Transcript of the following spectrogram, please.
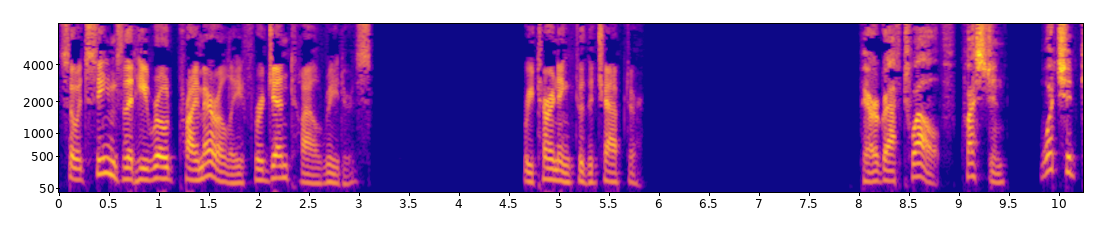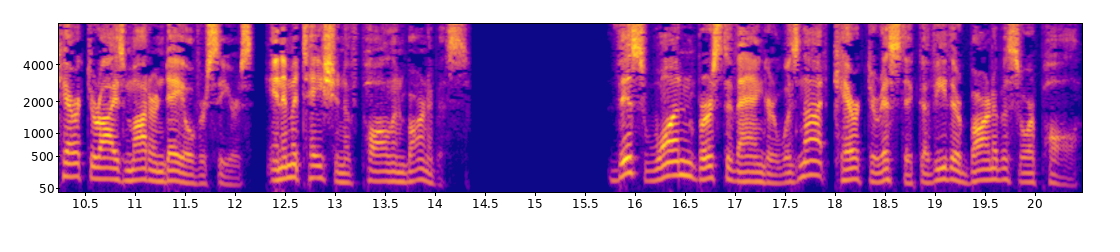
so it seems that he wrote primarily for Gentile readers. Returning to the chapter. Paragraph 12. Question. What should characterize modern-day overseers in imitation of Paul and Barnabas? This one burst of anger was not characteristic of either Barnabas or Paul.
